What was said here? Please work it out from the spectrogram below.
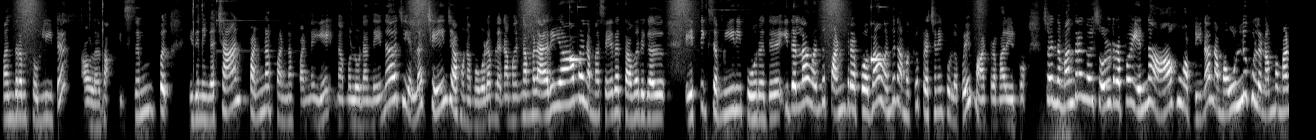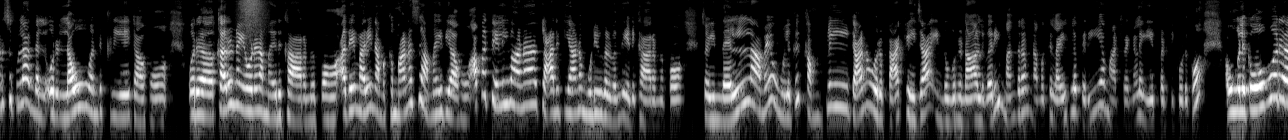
மந்திரம் சொல்லிட்டு அவ்வளவுதான். இது சிம்பிள் இது நீங்க சாண்ட் பண்ண பண்ண பண்ணையே நம்மளோட அந்த எனர்ஜி எல்லாம் சேஞ்ச் ஆகும் நம்ம உடம்புல. நம்ம நம்மளை அறியாம நம்ம செய்யற தவறுகள் எத்திக்ஸை மீறி போறது இதெல்லாம் வந்து பண்றப்போ தான் வந்து நமக்கு பிரச்சனைக்குள்ள போய் மாற்ற மாதிரி இருக்கும். ஸோ இந்த மந்திரங்கள் சொல்றப்போ என்ன ஆகும் அப்படின்னா நம்ம உள்ளுக்குள்ள நம்ம மனசுக்குள்ள அந்த ஒரு லவ் வந்து கிரியேட் ஆகும். ஒரு கருணையோட நம்ம இருக்க ஆரம்பிப்போம். அதே மாதிரி நமக்கு மனசு அமைதியாகும். அப்ப தெளிவான கிளாரிட்டியான முடிவுகள் வந்து எடுக்க ஆரம்பிப்போம். ஸோ இந்த எல்லாமே உங்களுக்கு கம்ப்ளீட்டான ஒரு பேக்கேஜா இந்த ஒரு நாலு வரி மந்திரம் நமக்கு லைஃப்ல பெரிய மாற்றங்களை ஏற்படுத்தி கொடுக்கும். உங்களுக்கு ஒவ்வொரு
